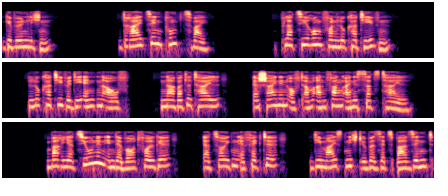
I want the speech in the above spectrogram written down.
gewöhnlichen. 13.2 Platzierung von Lokativen. Lokative die enden auf, Navatl-Teil, erscheinen oft am Anfang eines Satzteil. Variationen in der Wortfolge erzeugen Effekte, die meist nicht übersetzbar sind,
